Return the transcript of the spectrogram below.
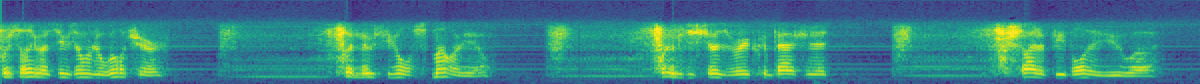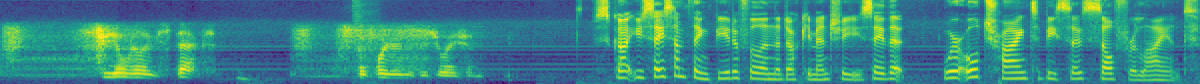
First thing I see someone in a wheelchair. So it makes people smile at you. Funny, it just shows very compassionate side of people that you uh, you don't really expect before you're in the situation. Scott, you say something beautiful in the documentary. You say that we're all trying to be so self reliant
